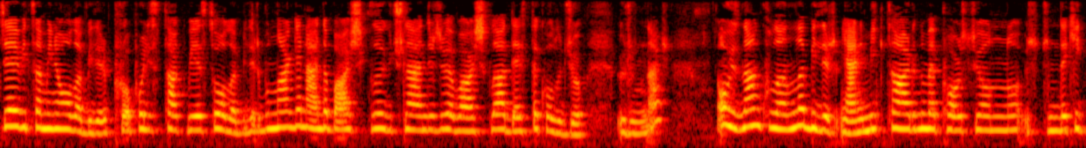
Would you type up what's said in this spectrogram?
C vitamini olabilir, propolis takviyesi olabilir. Bunlar genelde bağışıklığı güçlendirici ve bağışıklığa destek olucu ürünler. O yüzden kullanılabilir. Yani miktarını ve porsiyonunu üstündeki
